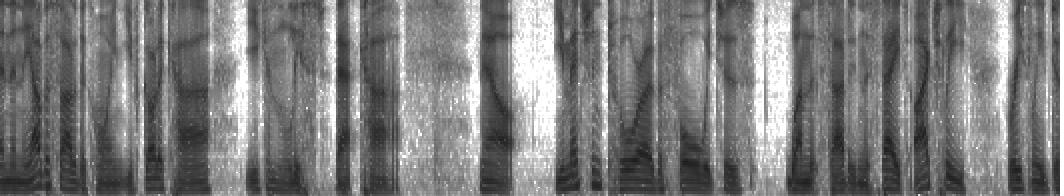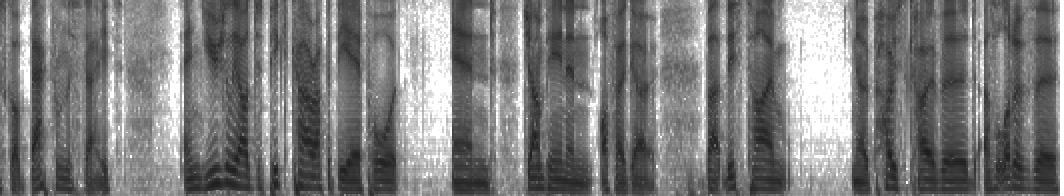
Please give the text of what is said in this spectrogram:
and then the other side of the coin you've got a car you can list that car now you mentioned Toro before which is one that started in the states i actually recently just got back from the states and usually i'll just pick a car up at the airport and jump in and off I go. But this time, you know, post COVID, a lot of the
